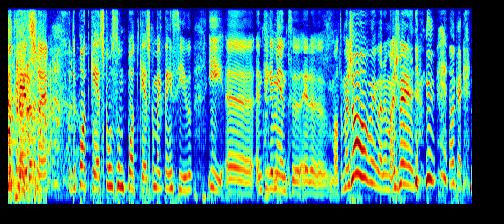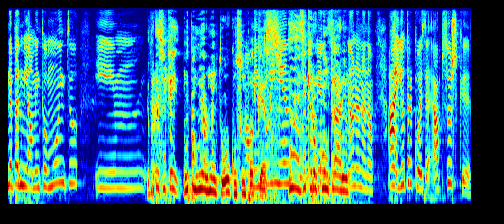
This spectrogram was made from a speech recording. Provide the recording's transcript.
Podcasts, não é? De podcasts, consumo de podcasts, como é que tem sido? E uh, antigamente era malta mais jovem, agora é mais velha. ok, na pandemia aumentou muito e. hum, Eu por acaso fiquei. Na pandemia aumentou o consumo de Aumentou podcasts. imenso. Eu ia dizer que era o contrário. Não, não, não, não. Ah, e outra coisa, há pessoas que.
